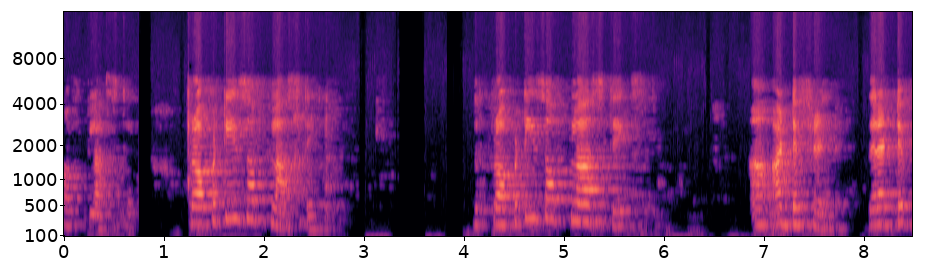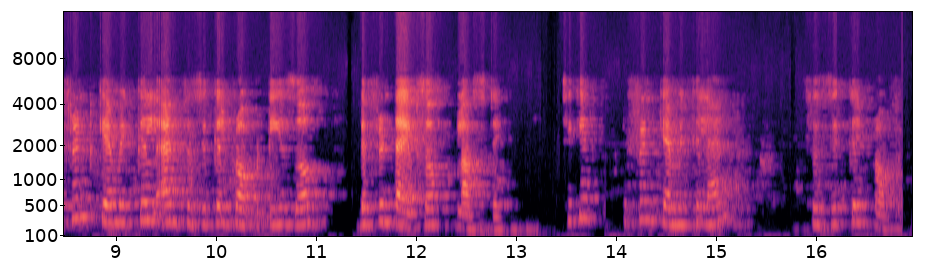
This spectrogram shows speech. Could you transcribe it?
of plastic. Properties of plastic. The properties of plastics uh, are different. There are different chemical and physical properties of different types of plastic. Okay different chemical and physical properties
